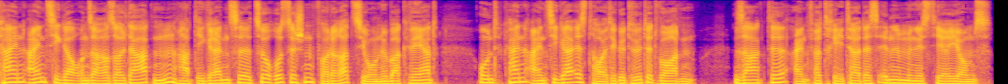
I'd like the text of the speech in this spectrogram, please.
kein einziger unserer Soldaten hat die Grenze zur russischen Föderation überquert und kein einziger ist heute getötet worden, sagte ein Vertreter des Innenministeriums.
